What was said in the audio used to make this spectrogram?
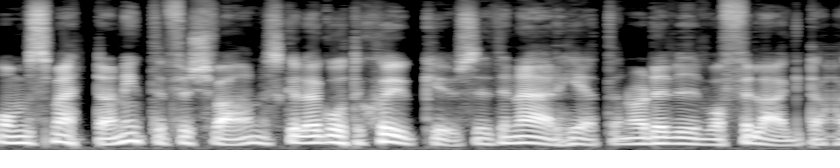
Och om smärtan inte försvann skulle jag gå till sjukhuset i närheten av där vi var förlagda.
